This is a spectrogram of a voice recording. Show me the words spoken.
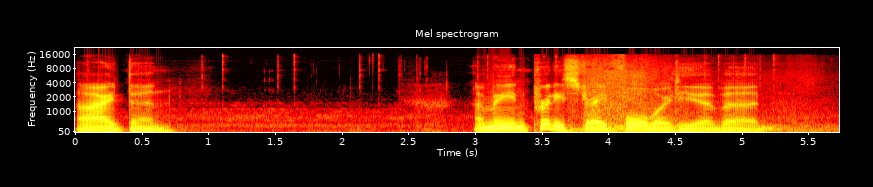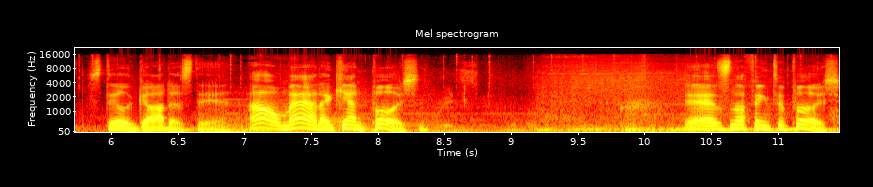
Alright then. I mean, pretty straightforward here, but still got us there. Oh man, I can't push. Yeah, it's nothing to push.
